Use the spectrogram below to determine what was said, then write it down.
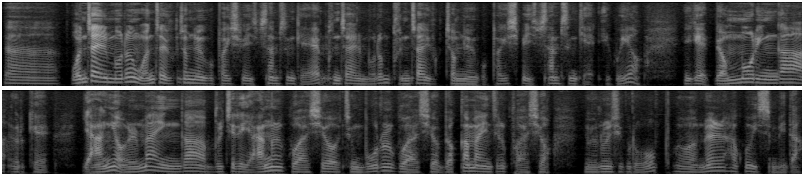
자, 원자 일몰은 원자 6.0 곱하기 10의 23승계, 분자 일몰은 분자 6.0 곱하기 10의 23승계이고요. 이게 몇 몰인가 이렇게 양이 얼마인가 물질의 양을 구하시오, 즉 몰을 구하시오, 몇 가마인지를 구하시오 뭐 이런 식으로 표현을 하고 있습니다.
